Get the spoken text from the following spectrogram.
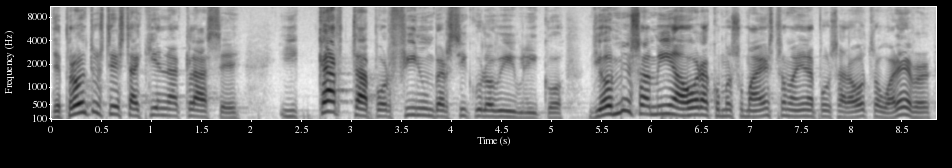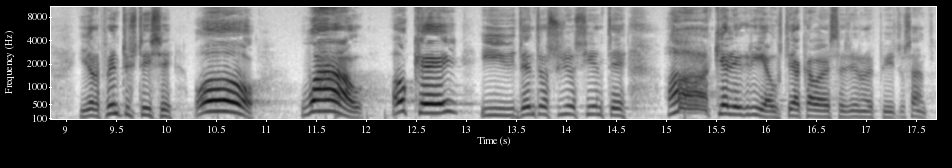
De pronto usted está aquí en la clase y capta por fin un versículo bíblico. Dios me usa a mí ahora como su maestro, mañana puede usar a otro, whatever. Y de repente usted dice, oh, wow, ok. Y dentro suyo siente, ah, qué alegría, usted acaba de ser lleno del Espíritu Santo.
